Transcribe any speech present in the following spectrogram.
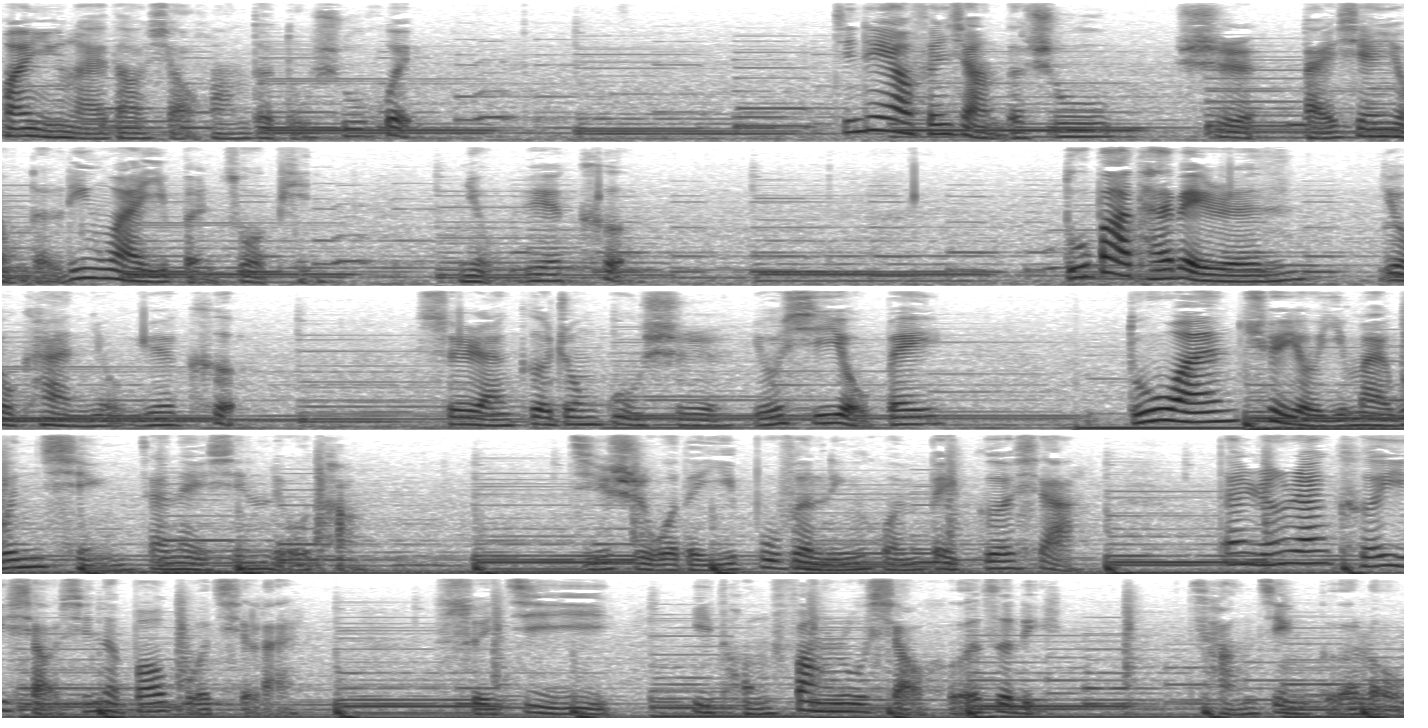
欢迎来到小黄的读书会。今天要分享的书是白先勇的另外一本作品《纽约客》。读罢台北人，又看《纽约客》，虽然各中故事有喜有悲，读完却有一脉温情在内心流淌。即使我的一部分灵魂被割下，但仍然可以小心地包裹起来，随记忆一同放入小盒子里，藏进阁楼。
